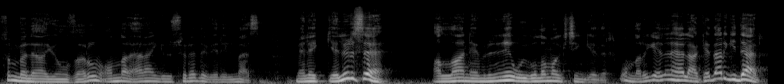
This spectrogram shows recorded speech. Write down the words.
Sümme la yunzarun. Onlar herhangi bir sürede verilmez. Melek gelirse Allah'ın emrini uygulamak için gelir. Bunları gelir helak eder gider.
